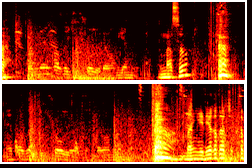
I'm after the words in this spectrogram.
Bende en fazla iki kişi oluyor. Devamı gelmiyor. Nasıl? En fazla iki kişi oluyor. Devamı gelmiyor. Ben 7'ye kadar çıktım.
